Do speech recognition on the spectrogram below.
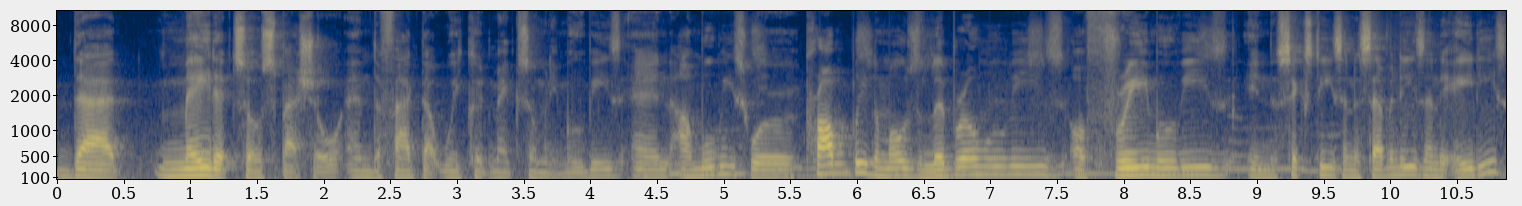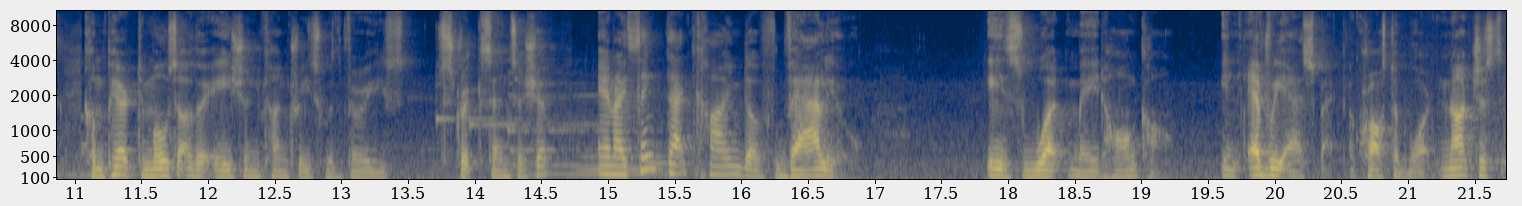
that made it so special and the fact that we could make so many movies. And our movies were probably the most liberal movies or free movies in the 60s and the 70s and the 80s compared to most other asian countries with very strict censorship. And i think that kind of value is what made hong kong in every aspect across the board not just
